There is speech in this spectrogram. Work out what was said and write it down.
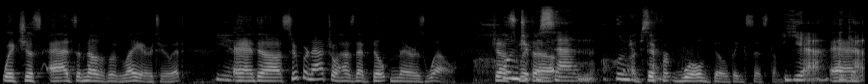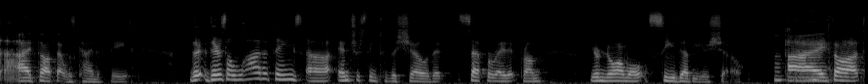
which just adds another layer to it. Yeah. And uh, Supernatural has that built in there as well, just Hundred with a, percent, hundred a percent. different world building system. Yeah, I get that. I thought that was kind of neat. There, there's a lot of things uh, interesting to the show that separate it from your normal CW show. I thought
